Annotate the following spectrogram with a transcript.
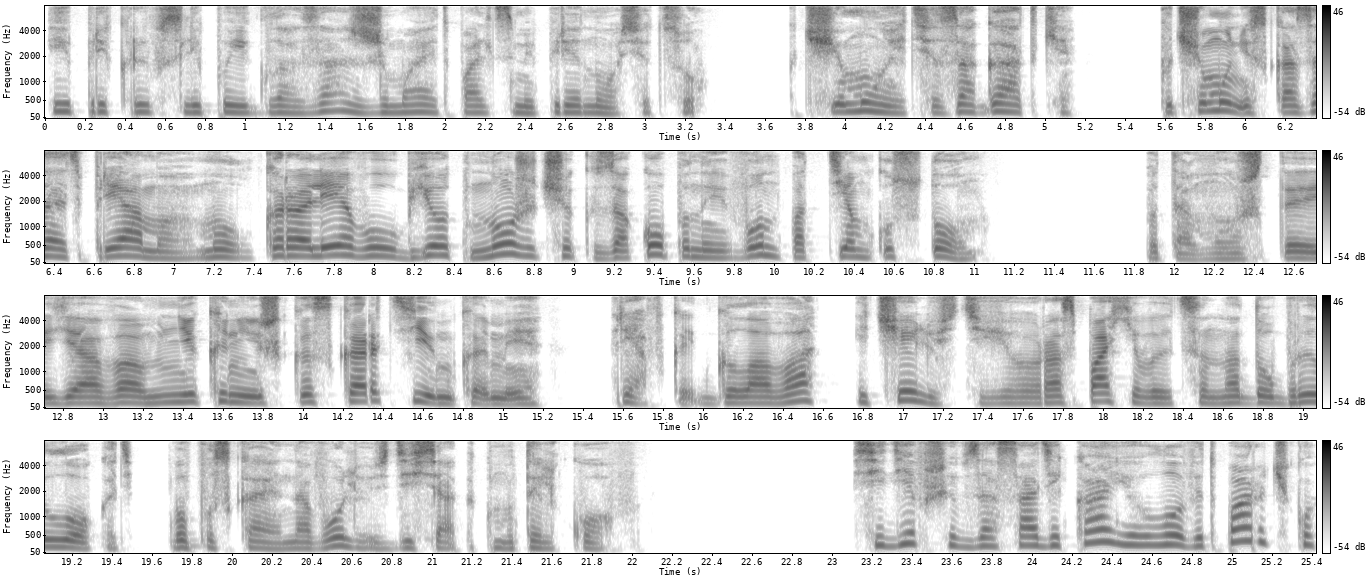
и, прикрыв слепые глаза, сжимает пальцами переносицу. К чему эти загадки? Почему не сказать прямо, мол, королеву убьет ножичек, закопанный вон под тем кустом? «Потому что я вам не книжка с картинками», — рявкает голова, и челюсть ее распахивается на добрый локоть, выпуская на волю с десяток мотыльков. Сидевший в засаде Каю ловит парочку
